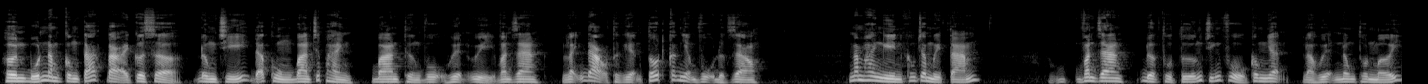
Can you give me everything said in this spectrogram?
Hơn 4 năm công tác tại cơ sở, đồng chí đã cùng Ban chấp hành, Ban thường vụ huyện ủy Văn Giang lãnh đạo thực hiện tốt các nhiệm vụ được giao. Năm 2018, Văn Giang được Thủ tướng Chính phủ công nhận là huyện nông thôn mới,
